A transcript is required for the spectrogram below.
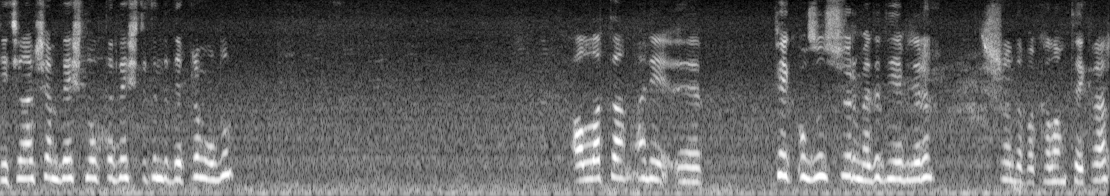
Geçen akşam 5.5 dediğinde deprem oldum. Allah'tan hani e, pek uzun sürmedi diyebilirim. Şuna da bakalım tekrar.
